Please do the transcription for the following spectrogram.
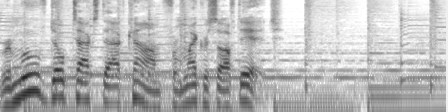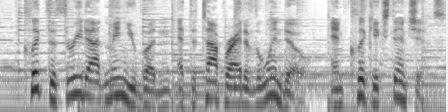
Remove doktox.com from Microsoft Edge. Click the three dot menu button at the top right of the window and click Extensions.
